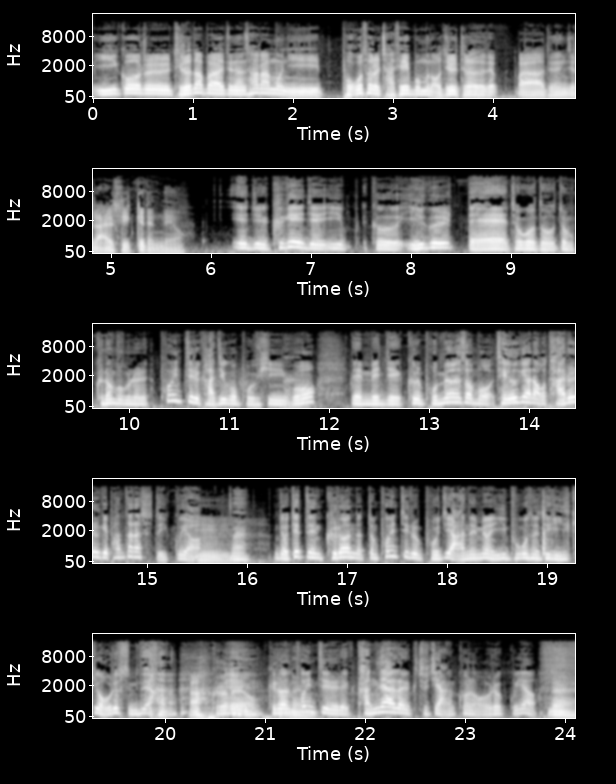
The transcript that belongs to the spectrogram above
이거를 들여다봐야 되는 사람은 이 보고서를 자세히 보면 어디를 들여다봐야 되는지를 알 수 있게 됐네요. 이제 그게 이제 이 그 읽을 때 적어도 좀 그런 부분을 포인트를 가지고 보시고 그다음에 이제 그걸 보면서 뭐 제 의견하고 다르게 판단할 수도 있고요. 음. 네. 근데 어쨌든 그런 어떤 포인트를 보지 않으면 이 보고서는 되게 읽기가 어렵습니다. 아, 그러네요. 예, 그런 그러네요. 포인트를 강약을 주지 않고는 어렵고요. 네.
